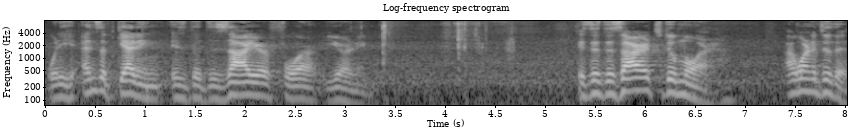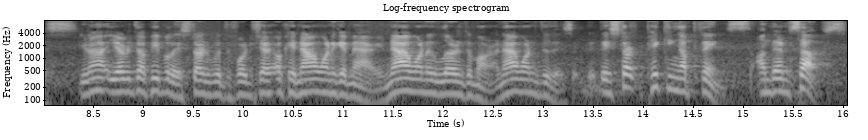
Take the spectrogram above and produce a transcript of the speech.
What he ends up getting is the desire for yearning is the desire to do more. I want to do this. You know, how you ever tell people they started with the 40 okay, now I want to get married. Now I want to learn tomorrow. Now I want to do this. They start picking up things on themselves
